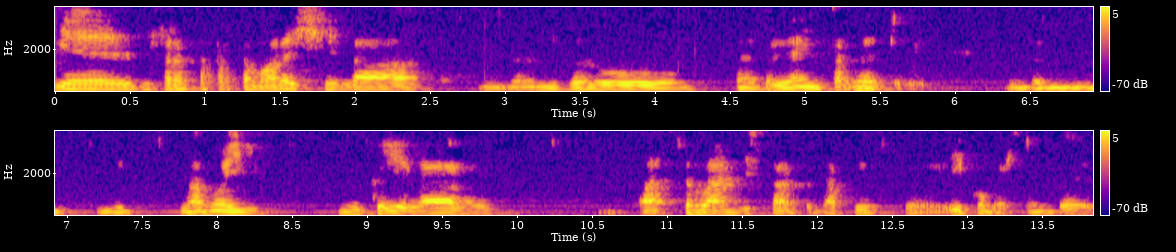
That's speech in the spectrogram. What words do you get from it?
e diferența foarte mare și la nivelul penetrării internetului. Unde la noi încă e la stăm la în distanță, dar plus e-commerce, unde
